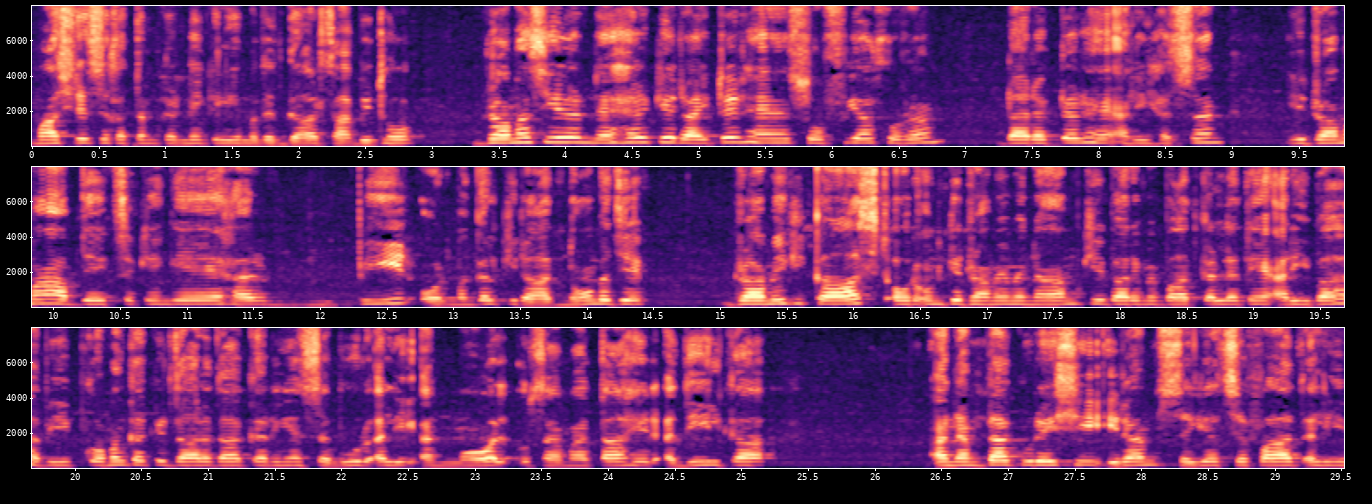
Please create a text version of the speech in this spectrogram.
माशरे से ख़त्म करने के लिए मददगार साबित हो। ड्रामा सीरियल नहर के राइटर हैं सोफिया खुरम डायरेक्टर हैं अली हसन। ये ड्रामा आप देख सकेंगे हर पीर और मंगल की रात नौ बजे। ड्रामे की कास्ट और उनके ड्रामे में नाम के बारे में बात कर लेते हैं। अरीबा हबीब, कोमल का किरदार अदा कर रही हैं सबूर अली, अनमोल, उसामा ताहिर, अदील का, अनमता कुरैशी, इरम, सैयद शफात अली,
